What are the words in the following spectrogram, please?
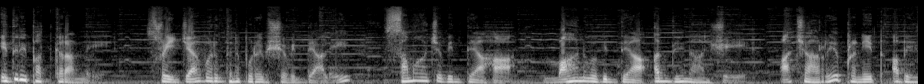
ඉදිරිපත් කරන්නේ ශ්‍රී ජයවර්ධනපුර විශ්වවිද්‍යාලයේ සමාජ විද්‍යා හා මානව විද්‍යා අධ්‍යනාංශයේ ආචාර්ය ප්‍රනීත් අබේ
